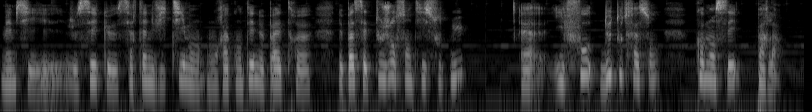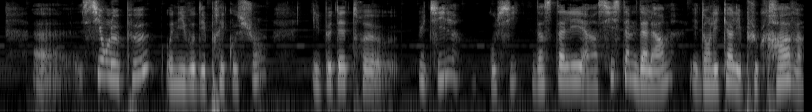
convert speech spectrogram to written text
même si je sais que certaines victimes ont, raconté ne pas ne pas s'être toujours senties soutenues, euh, il faut de toute façon commencer par là. Euh, si on le peut, au niveau des précautions, il peut être euh, utile aussi d'installer un système d'alarme, et dans les cas les plus graves,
